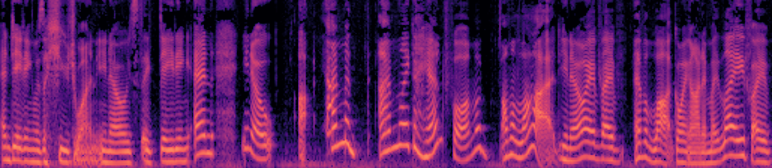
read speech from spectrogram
And dating was a huge one, you know, it's like dating and, you know, I, I'm a I'm like a handful. I'm a I'm a lot, you know. I've I've I have a lot going on in my life. I've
